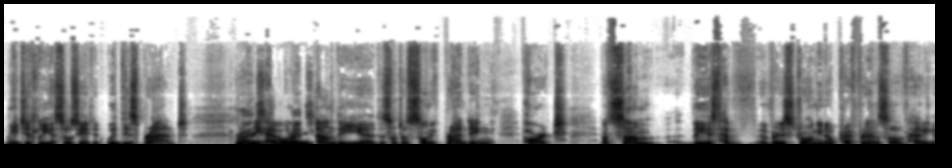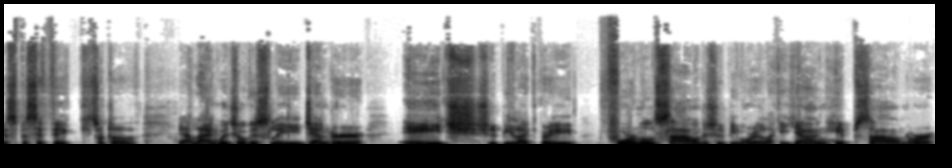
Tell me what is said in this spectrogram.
immediately associate it with this brand. Right they have already right. done the uh, the sort of sonic branding part but some they just have a very strong you know preference of having a specific sort of yeah, language, obviously, gender, age should be like very formal sound. It should be more like a young, hip sound, or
